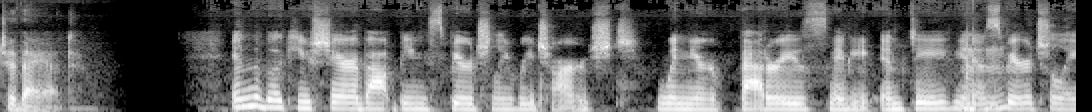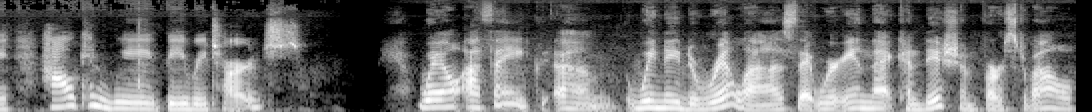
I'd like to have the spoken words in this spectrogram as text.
to that. In the book, you share about being spiritually recharged when your batteries maybe empty, you know, Mhm. spiritually. How can we be recharged? Well, I think um, we need to realize that we're in that condition, first of all.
